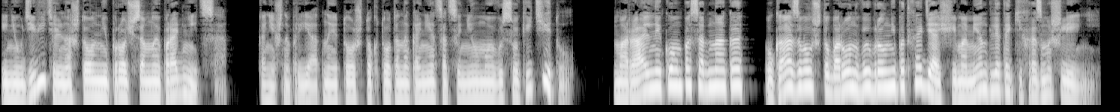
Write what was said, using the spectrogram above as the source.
и неудивительно, что он не прочь со мной породниться. Конечно, приятно и то, что кто-то наконец оценил мой высокий титул. Моральный компас, однако, указывал, что барон выбрал неподходящий момент для таких размышлений.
